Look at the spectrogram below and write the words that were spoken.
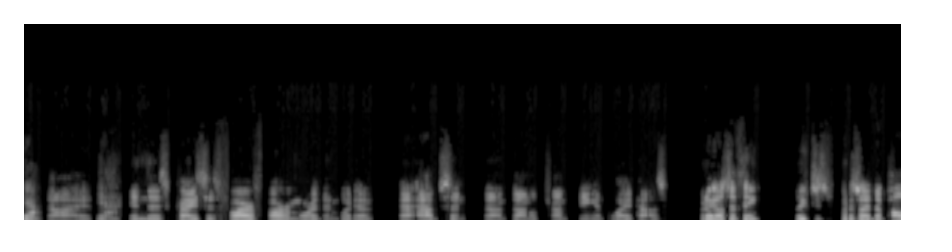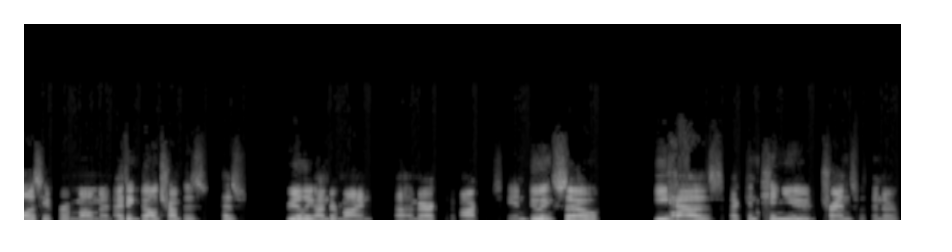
yeah. died yeah. in this crisis, far, far more than would have uh, absent um, Donald Trump being in the White House. But I also think, let's just put aside the policy for a moment. I think Donald Trump has, has really undermined uh, American democracy. In doing so, he has uh, continued trends within the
